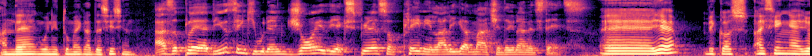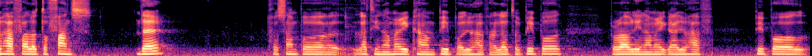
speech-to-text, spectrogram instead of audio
and then we need to make a decision. As a player, do you think you would enjoy the experience of playing a La Liga match in the United States? Uh, yeah, because I think uh, you have a lot of fans there. For example, Latin American people, you have a lot of people. Probably in America, you have people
